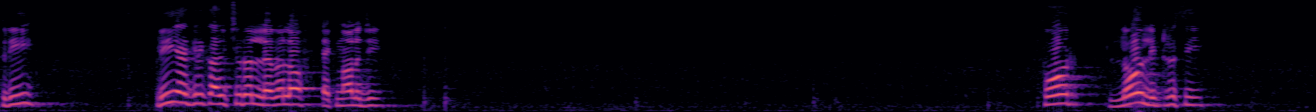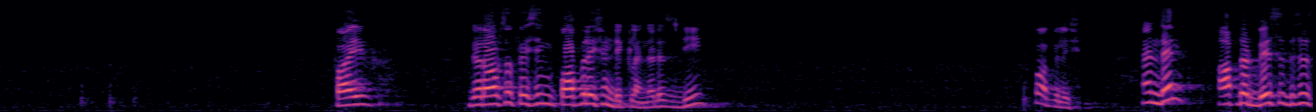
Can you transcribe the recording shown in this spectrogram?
Three, pre-agricultural level of technology. Four, low literacy. Five, they are also facing population decline that is D population. And then after basis this is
